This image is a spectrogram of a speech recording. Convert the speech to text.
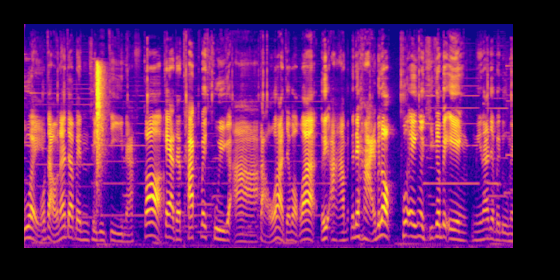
ด้วยโอ้เต๋าน่าจะเป็น CGG นะก็แกจะทักไปคุยกับอาเต๋าอาจจะบอกว่าเอ้ยอาไม่ได้หายไปหรอก พวกเองอะคิดกันไปเอง นี่น่าจะไปดูใน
